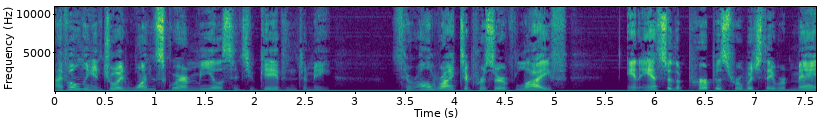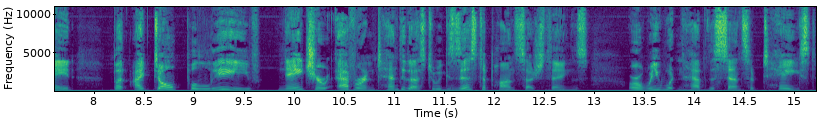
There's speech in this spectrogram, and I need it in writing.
I've only enjoyed one square meal since you gave them to me. They're all right to preserve life and answer the purpose for which they were made, but I don't believe nature ever intended us to exist upon such things, or we wouldn't have the sense of taste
